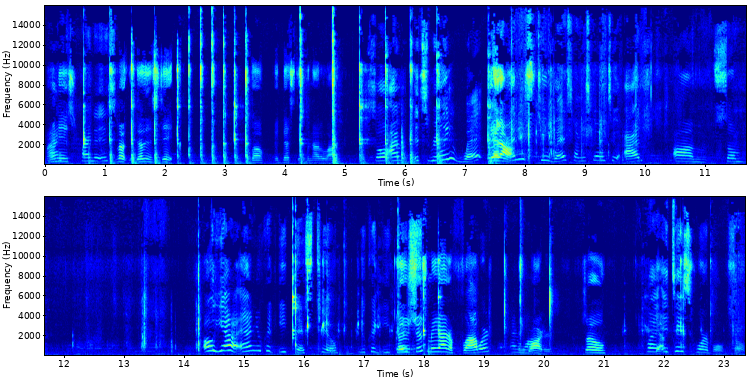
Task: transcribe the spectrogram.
Mine is. kinda is. Look, it doesn't stick. Well, it does stick, but not a lot. So I'm. It's really wet. Get out. Mine is too wet, so I'm just going to add um some. Oh yeah, and you could eat this too. You could eat Cause it's just made out of flour and and water, water. So but yeah. it tastes horrible. So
